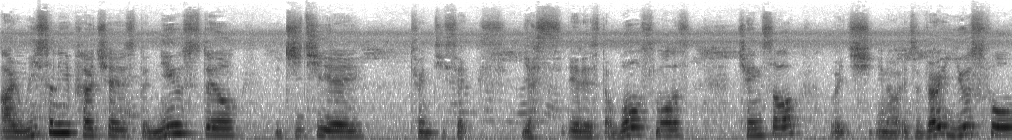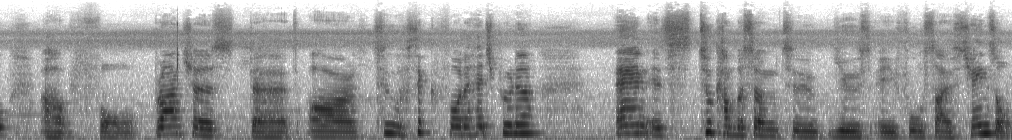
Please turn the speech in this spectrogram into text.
I recently purchased the new Stihl GTA 26. Yes, it is the world's smallest chainsaw, which you know it's very useful uh, for branches that are too thick for the hedge pruner, and it's too cumbersome to use a full-size chainsaw.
